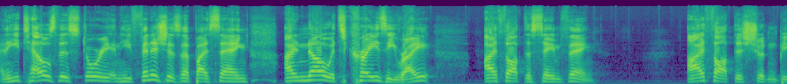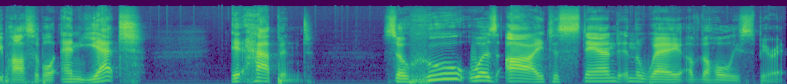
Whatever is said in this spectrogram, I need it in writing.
and he tells this story and he finishes it by saying i know it's crazy right? I thought the same thing. I thought this shouldn't be possible and yet it happened. So who was i to stand in the way of the holy spirit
